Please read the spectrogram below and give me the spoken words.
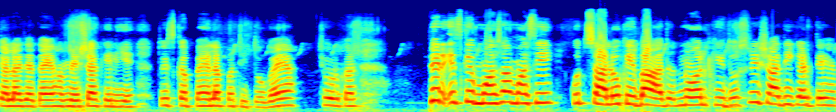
चला जाता है हमेशा के लिए। तो इसका पहला पति तो गया छोड़कर। फिर इसके मौसा मासी कुछ सालों के बाद नौल की दूसरी शादी करते हैं।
